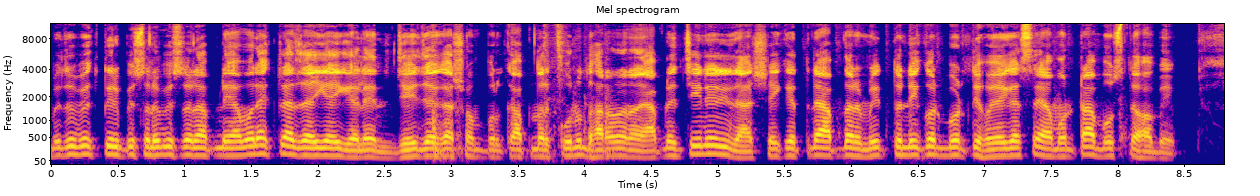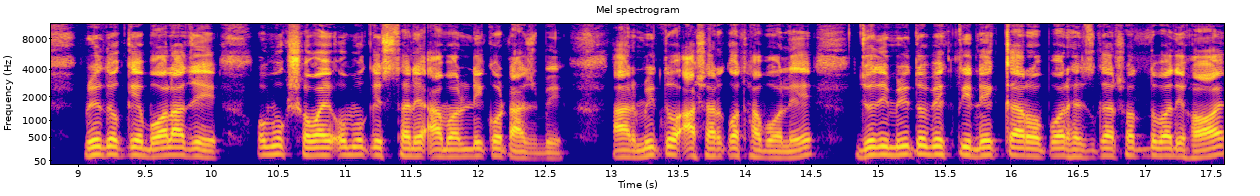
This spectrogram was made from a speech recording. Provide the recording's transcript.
মৃত ব্যক্তির পিছনে পিছনে আপনি এমন একটা জায়গায় গেলেন যেই জায়গা সম্পর্কে আপনার কোনো ধারণা নাই। আপনি চিনেনই না, সেক্ষেত্রে আপনার মৃত্যু নিকটবর্তী হয়ে গেছে, এমনটা বুঝতে হবে। মৃতকে বলা যে, অমুক সময় অমুক স্থানে আমার নিকট আসবে। আর মৃত আসার কথা বলে, যদি মৃত ব্যক্তি নেককার ও পরহেজগার সত্যবাদী হয়,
